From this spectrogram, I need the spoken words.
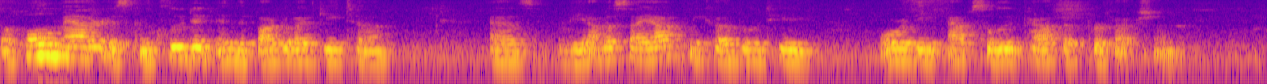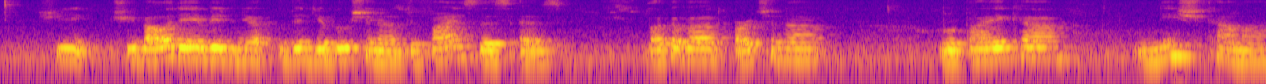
The whole matter is concluded in the Bhagavad Gita as Vyavasayatmika Buddhi, or the absolute path of perfection. Baladev Vidya- Vidyabhushana defines this as Bhagavad Archana Rupaika Nishkama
